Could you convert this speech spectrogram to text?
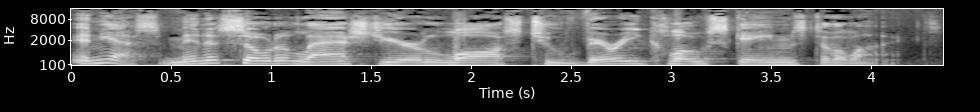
And yes, Minnesota last year lost two very close games to the Lions.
